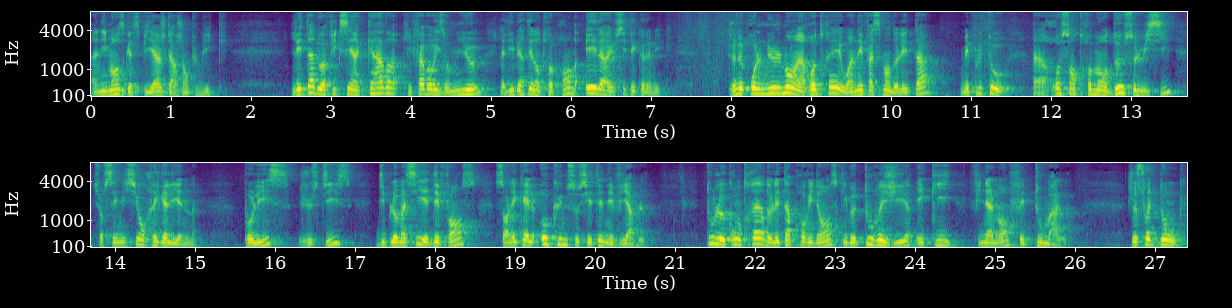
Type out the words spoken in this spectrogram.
un immense gaspillage d'argent public. L'État doit fixer un cadre qui favorise au mieux la liberté d'entreprendre et la réussite économique. Je ne prône nullement un retrait ou un effacement de l'État, mais plutôt un recentrement de celui-ci sur ses missions régaliennes police, justice, diplomatie et défense, sans lesquelles aucune société n'est viable. Tout le contraire de l'État-providence qui veut tout régir et qui, finalement, fait tout mal. Je souhaite donc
